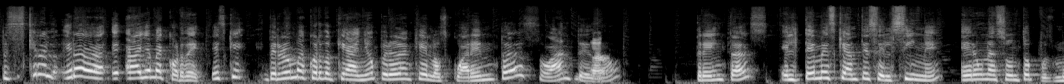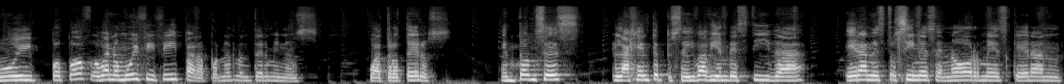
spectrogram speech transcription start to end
Pues es que era. era eh, ah, ya me acordé. Es que, pero no me acuerdo qué año, pero eran que los 40 o antes. ¿no? 30 El tema es que antes el cine era un asunto, pues muy pop-off, o bueno, muy fifi para ponerlo en términos cuatroteros. Entonces, la gente pues se iba bien vestida, eran estos cines enormes que eran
